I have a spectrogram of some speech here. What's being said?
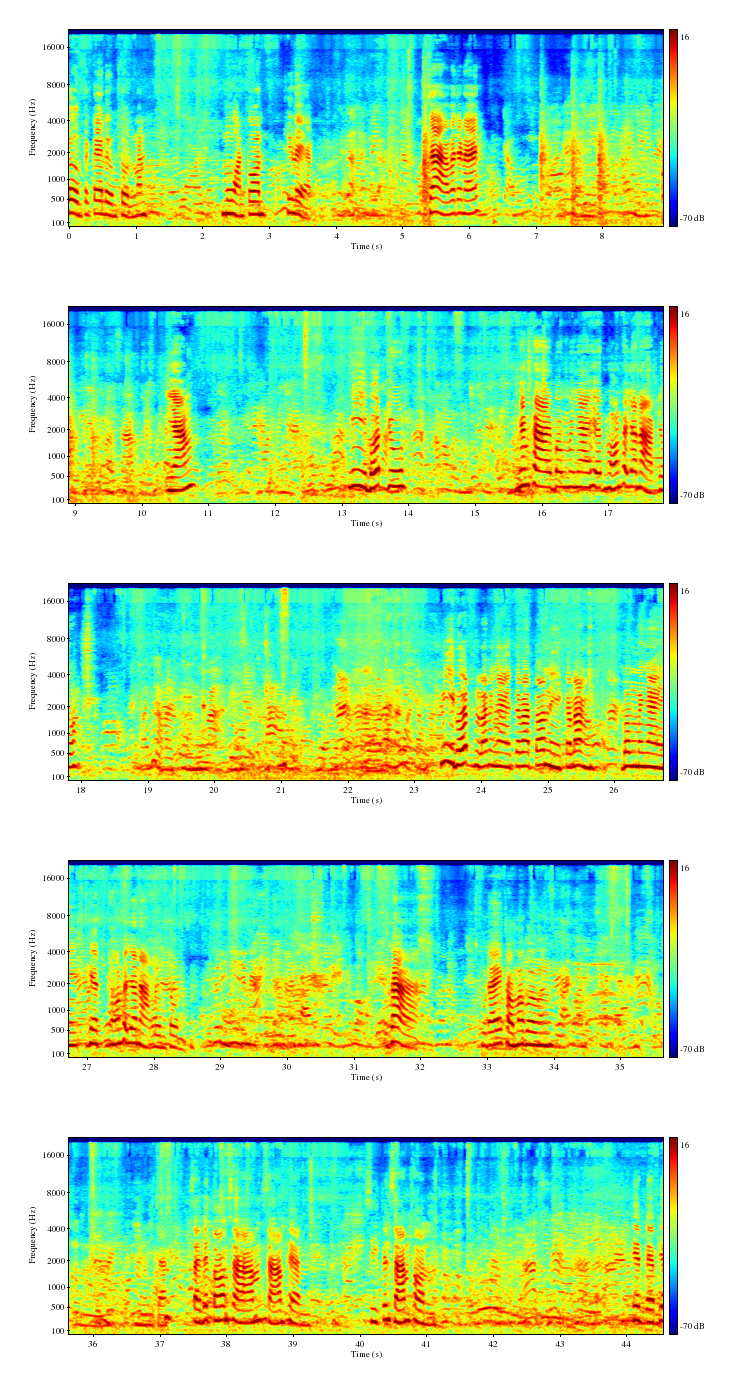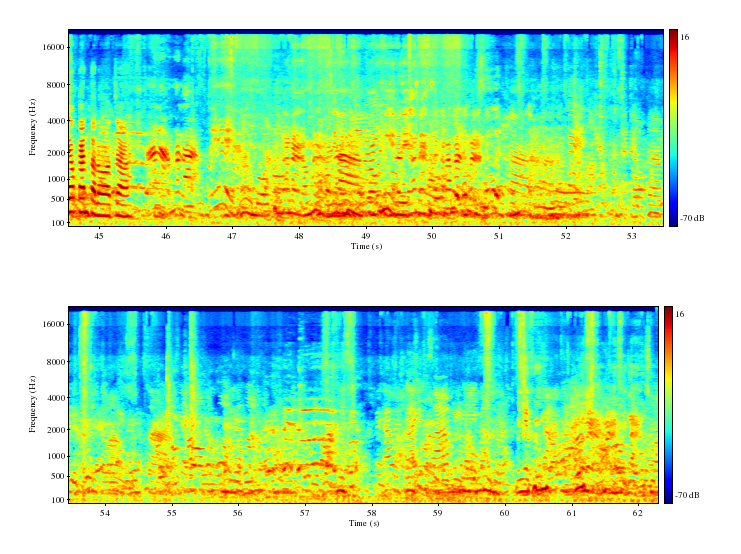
เริ่มตั้งแต่เริ่มต้นมันม่วนก่อนที่แรกจ้าว่าจังไดอิหยังมีเบิร์ดอยู่ ยังทายเบิ่งไม่ใหญ่เฮ็ดหอนพญานาคอยู่มีเบิร์ดแล้วไม่ใหญ่แต่ว่าตอนนี้กำลัง เบิ่งไม่ใหญ่เฮ็ดหอนพญานาคเริ่มต้นค่ะผู้ใดเขามาเบิ่งนี่จ้ะใส่ใบตองสามสามแผ่นสีกเป็นสามท่อนเฮ็ดแบบเดียวกันตลอดจ้ะ มันยังคืมเรื่องหนามาสิหลังสุด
